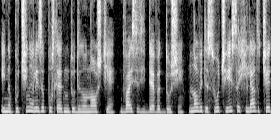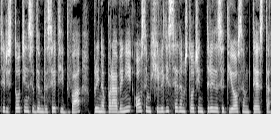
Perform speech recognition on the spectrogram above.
и на починали за последното денонощие 29 души. Новите случаи са 1472 при направени 8738 теста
